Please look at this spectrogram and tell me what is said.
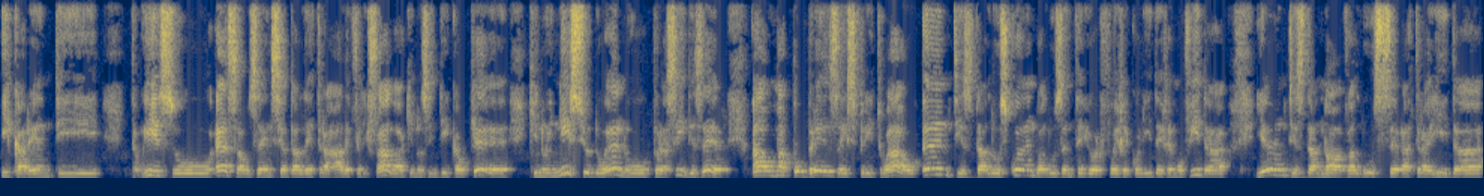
e carente. Então isso, essa ausência da letra Aleph, ele fala que nos indica o quê? Que no início do ano, por assim dizer, há uma pobreza espiritual antes da luz, quando a luz anterior foi recolhida e removida, e antes da nova luz ser atraída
